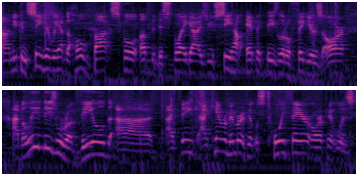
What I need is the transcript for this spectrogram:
Um, you can see here we have the whole box full of the display, guys. You see how epic these little figures are. I believe these were revealed, uh, I think, I can't remember if it was Toy Fair or if it was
